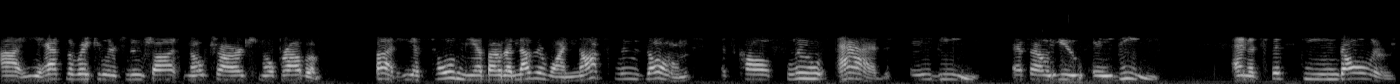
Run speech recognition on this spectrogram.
Uh, he has the regular flu shot, no charge, no problem. But he has told me about another one, not Fluzone. It's called flu ad, A-D, F-L-U-A-D. And it's $15.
